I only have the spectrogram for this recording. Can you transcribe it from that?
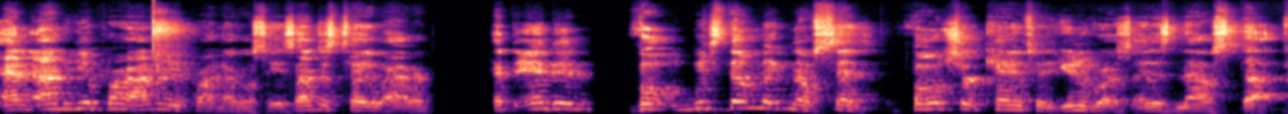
And I know you're probably I know you're probably not gonna see so I'll just tell you what happened. At the end of Vul- which don't make no sense. Vulture came to the universe and is now stuck.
